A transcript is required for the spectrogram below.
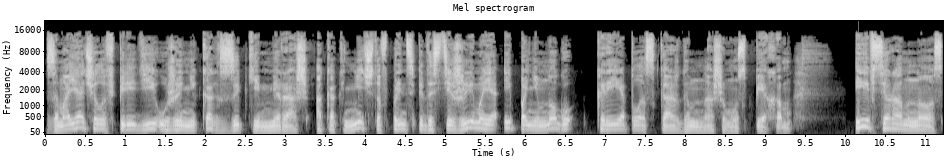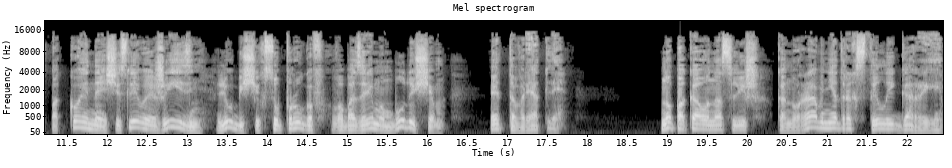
замаячила впереди уже не как зыбкий мираж, а как нечто, в принципе, достижимое и понемногу крепло с каждым нашим успехом. И все равно спокойная, счастливая жизнь любящих супругов в обозримом будущем — это вряд ли. Но пока у нас лишь конура в недрах стылой горы.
